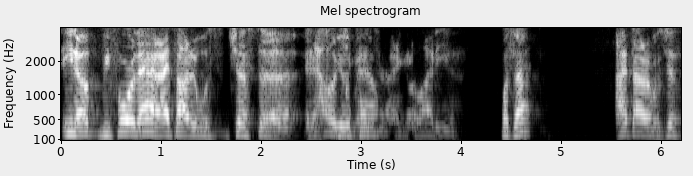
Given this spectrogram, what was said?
You know, before that, I thought it was just a an allergy Steeltown? medicine. I ain't gonna lie to you. What's that? I thought it was just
